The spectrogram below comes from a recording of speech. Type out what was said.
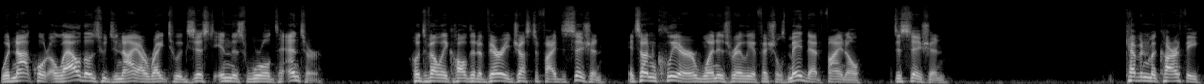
would not, quote, allow those who deny our right to exist in this world to enter. Hotovely called it a very justified decision. It's unclear when Israeli officials made that final decision. Kevin McCarthy,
